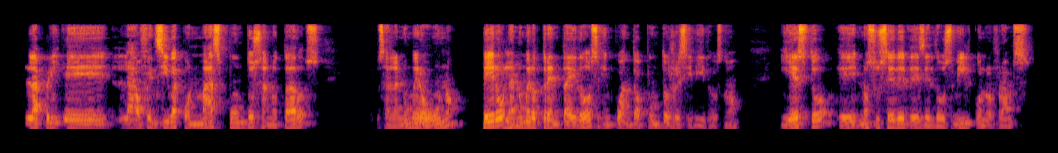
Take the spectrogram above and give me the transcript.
la, eh, la ofensiva con más puntos anotados, o sea, la número uno, pero la número 32 en cuanto a puntos recibidos, ¿no? Y esto eh, no sucede desde el 2000 con los Rams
